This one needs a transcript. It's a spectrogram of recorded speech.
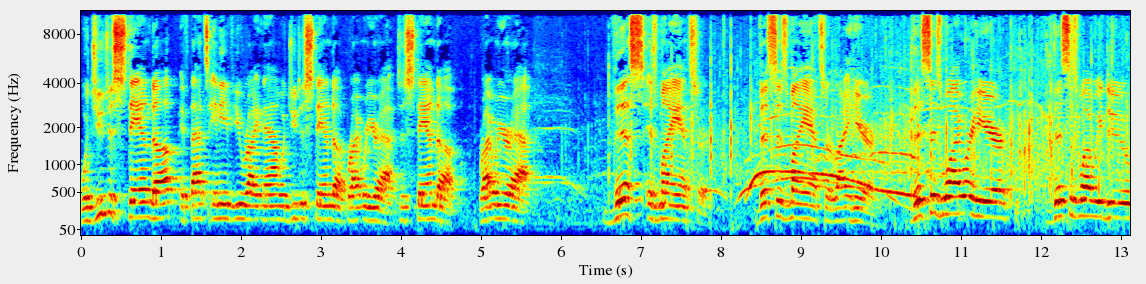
would you just stand up? If that's any of you right now, would you just stand up right where you're at? Just stand up right where you're at. This is my answer. This is my answer right here. This is why we're here. This is why we do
